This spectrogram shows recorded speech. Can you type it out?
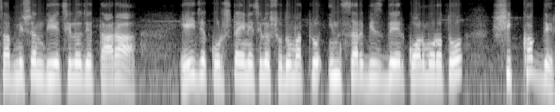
সাবমিশন দিয়েছিল যে তারা এই যে কোর্সটা এনেছিল, শুধুমাত্র ইন সার্ভিসদের কর্মরত শিক্ষকদের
